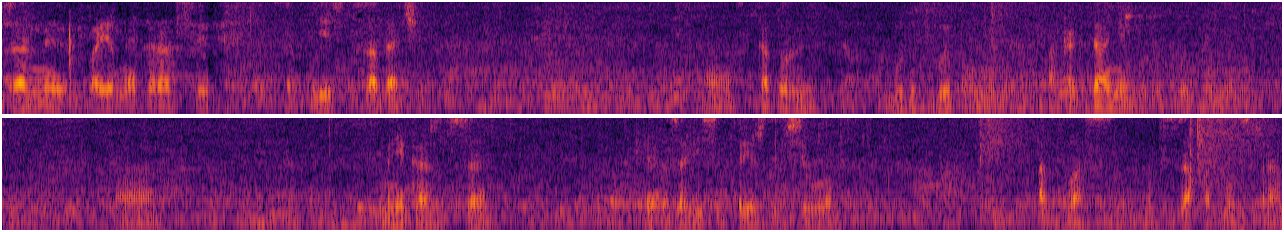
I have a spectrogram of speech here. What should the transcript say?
специальной военной операции есть задачи, э, которые будут выполнены. А когда они будут выполнены, э, мне кажется, это зависит прежде всего от вас, от западных стран,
